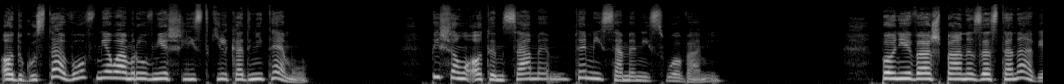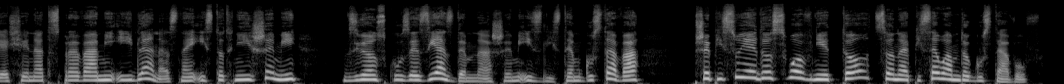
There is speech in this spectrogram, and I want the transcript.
Od Gustawów miałam również list kilka dni temu. Piszą o tym samym, tymi samymi słowami. Ponieważ pan zastanawia się nad sprawami i dla nas najistotniejszymi, w związku ze zjazdem naszym i z listem Gustawa, przepisuję dosłownie to, co napisałam do Gustawów.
